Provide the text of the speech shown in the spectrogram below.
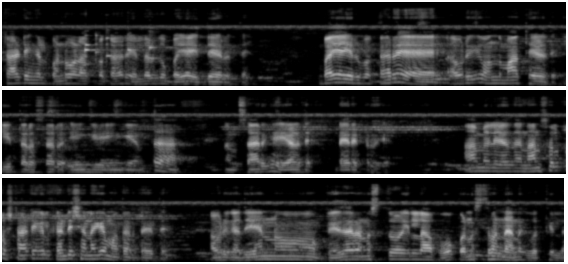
ಸ್ಟಾರ್ಟಿಂಗಲ್ಲಿ ಬಂಡವಾಳ ಹಾಕ್ಬೇಕಾದ್ರೆ ಎಲ್ಲರಿಗೂ ಭಯ ಇದ್ದೇ ಇರುತ್ತೆ. ಭಯ ಇರ್ಬೇಕಾದ್ರೆ ಅವರಿಗೆ ಒಂದು ಮಾತು ಹೇಳಿದೆ, ಈ ಥರ ಸರ್ ಹಿಂಗೆ ಹಿಂಗೆ ಅಂತ ನಮ್ಮ ಸಾರಿಗೆ ಹೇಳಿದೆ. ಡೈರೆಕ್ಟರ್ಗೆ ಆಮೇಲೆ ಅದು ನಾನು ಸ್ವಲ್ಪ ಸ್ಟಾರ್ಟಿಂಗಲ್ಲಿ ಕಂಡೀಷನಾಗೆ ಮಾತಾಡ್ತಾ ಇದ್ದೆ. ಅವ್ರಿಗೆ ಅದೇನು ಬೇಜಾರು ಅನ್ನಿಸ್ತೋ ಇಲ್ಲ ಹೋಪ್ ಅನ್ನಿಸ್ತೋ ನನಗೆ ಗೊತ್ತಿಲ್ಲ.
